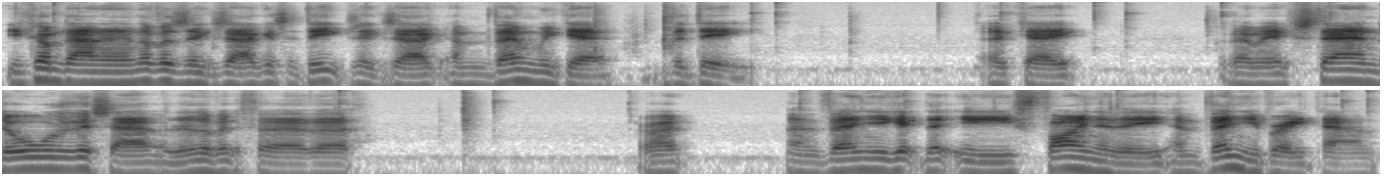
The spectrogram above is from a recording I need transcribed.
you come down in another zigzag it's a deep zigzag and then we get the D. Okay then we extend all of this out a little bit further. Right and then you get the E finally, and then you break down.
